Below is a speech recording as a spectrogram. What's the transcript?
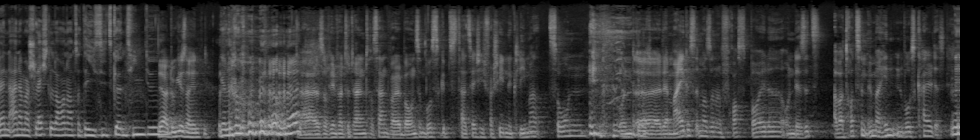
Wenn einer mal schlechte Laune hat, sagt ich sitze ganz hinten. Ja, du gehst nach hinten. Genau. Ja, das ist auf jeden Fall total interessant, weil bei uns im Bus gibt es tatsächlich verschiedene Klimazonen. und äh, der Mike ist immer so eine Frostbeule und der sitzt aber trotzdem immer hinten, wo es kalt ist. Der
